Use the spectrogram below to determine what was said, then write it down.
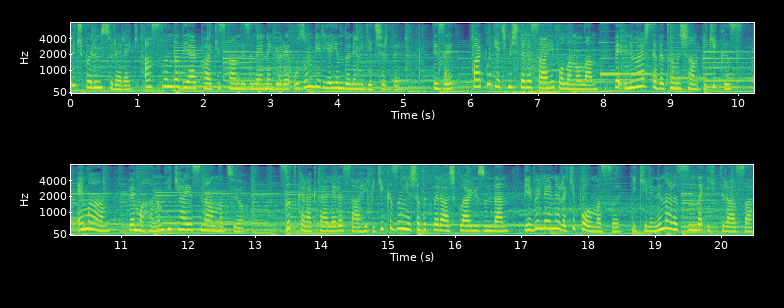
3 bölüm sürerek aslında diğer Pakistan dizilerine göre uzun bir yayın dönemi geçirdi. Dizi, farklı geçmişlere sahip olan olan ve üniversitede tanışan iki kız, Emaan ve Mahan'ın hikayesini anlatıyor. Zıt karakterlere sahip iki kızın yaşadıkları aşklar yüzünden birbirlerine rakip olması ikilinin arasında ihtirasa,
